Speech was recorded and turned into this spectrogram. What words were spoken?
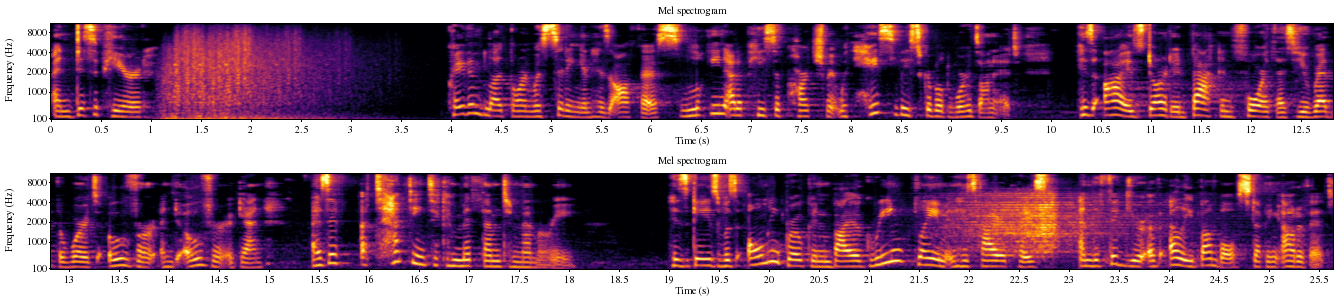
and disappeared. Craven Bloodthorn was sitting in his office, looking at a piece of parchment with hastily scribbled words on it. His eyes darted back and forth as he read the words over and over again, as if attempting to commit them to memory. His gaze was only broken by a green flame in his fireplace and the figure of Ellie Bumble stepping out of it.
